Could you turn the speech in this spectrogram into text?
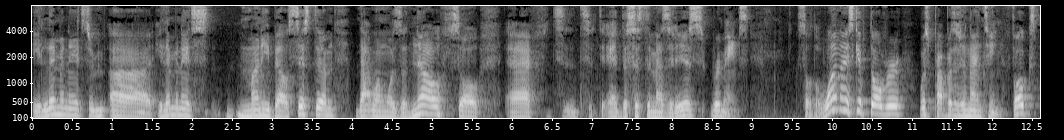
eliminates uh, eliminates money bail system. That one was a no. So uh, the system as it is remains. So the one I skipped over was Proposition 19, folks.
